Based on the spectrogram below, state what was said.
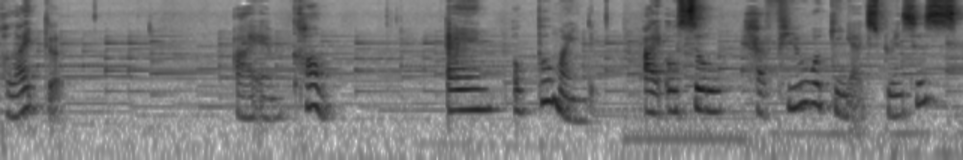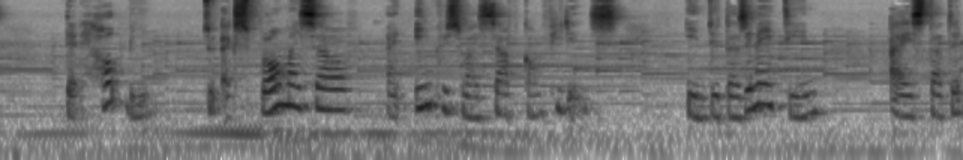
polite girl. I am calm and open-minded. I also have few working experiences that help me to explore myself and increase my self-confidence. In 2018, I started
